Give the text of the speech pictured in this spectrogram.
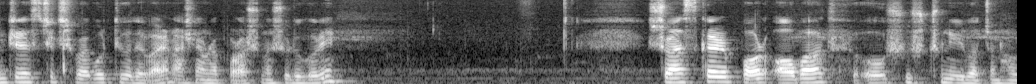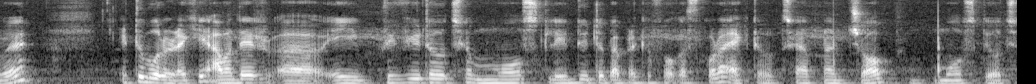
ইন্টারেস্টেড সবাই ভর্তি হতে পারেন আসলে আমরা পড়াশোনা শুরু করি। সংস্কারের পর অবাধ ও সুষ্ঠু নির্বাচন হবে। একটু বলে রাখি, আমাদের এই রিভিউটা হচ্ছে মোস্টলি দুইটা ব্যাপারকে ফোকাস করা। একটা হচ্ছে আপনার জব মোস্টলি হচ্ছে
